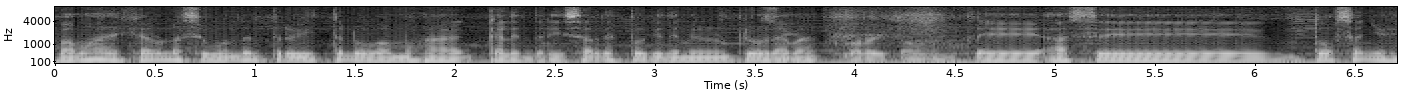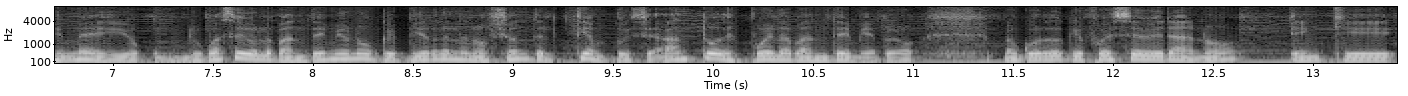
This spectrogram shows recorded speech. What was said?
vamos a dejar una segunda entrevista, lo vamos a calendarizar después que termine el programa. Correcto. Eh, hace dos años y medio, lo que pasa es que la pandemia uno que pierde la noción del tiempo, dice, antes o después de la pandemia, pero me acuerdo que fue ese verano en que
